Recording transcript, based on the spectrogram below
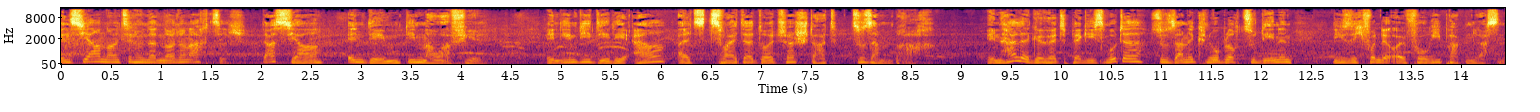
Ins Jahr 1989, das Jahr, in dem die Mauer fiel in dem die DDR als zweiter deutscher Staat zusammenbrach. In Halle gehört Peggys Mutter Susanne Knobloch zu denen, die sich von der Euphorie packen lassen.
